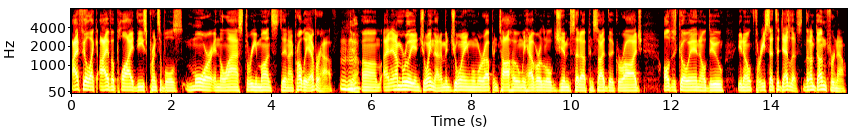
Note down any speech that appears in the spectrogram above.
I feel like I've applied these principles more in the last three months than I probably ever have. Yeah. Um, and, and I'm really enjoying that. I'm enjoying when we're up in Tahoe and we have our little gym set up inside the garage. I'll just go in and I'll do, you know, three sets of deadlifts. Then I'm done for now.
